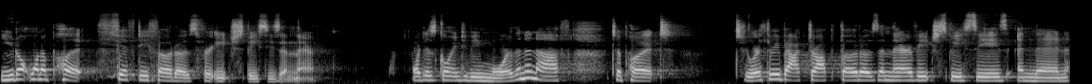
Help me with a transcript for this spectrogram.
you don't want to put 50 photos for each species in there it is going to be more than enough to put two or three backdrop photos in there of each species and then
